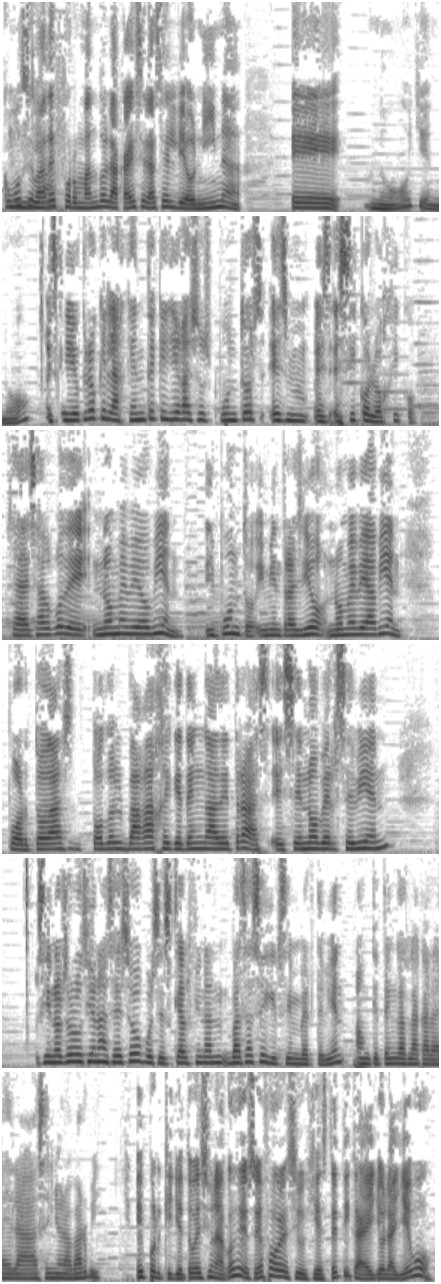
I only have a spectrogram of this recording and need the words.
¿Cómo se va deformando la cara y se le hace leonina? Eh, no, oye, no. Es que yo creo que la gente que llega a esos puntos es, es, es psicológico. O sea, es algo de no me veo bien y punto. Y mientras yo no me vea bien por todas, todo el bagaje que tenga detrás, ese no verse bien, si no solucionas eso, pues es que al final vas a seguir sin verte bien, aunque tengas la cara de la señora Barbie. Eh, porque yo te voy a decir una cosa, yo soy a favor de cirugía estética, eh, yo la llevo,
